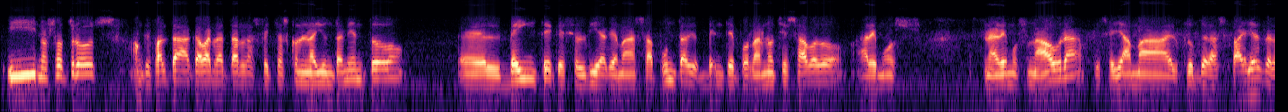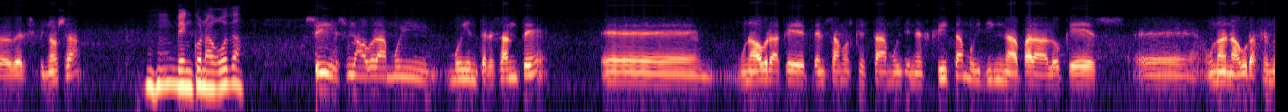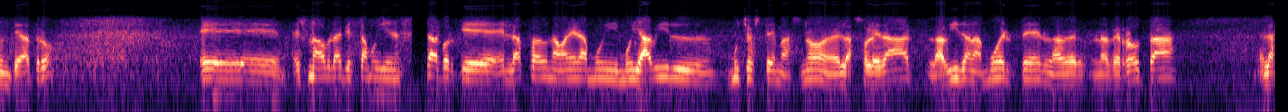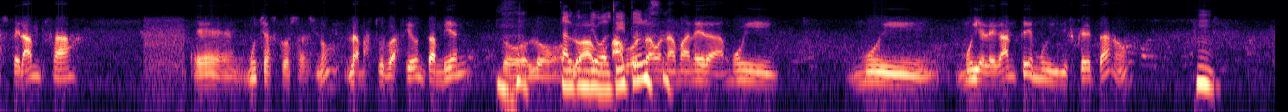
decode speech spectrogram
Y nosotros, aunque falta acabar de atar las fechas con el ayuntamiento, el 20, que es el día que más apunta, el 20 por la noche, sábado, haremos, estrenaremos una obra que se llama El Club de las Fallas, de Albert Espinosa. Mhm, Ben coneguda. Sí, es una obra muy, muy interesante, eh, una obra que pensamos que está muy bien escrita, muy digna para lo que es eh, una inauguración de un teatro. Eh, es una obra que está muy bien escrita porque enlaza de una manera muy, muy hábil muchos temas, ¿no? La soledad, la vida, la muerte, la, der- la derrota, la esperanza, eh, muchas cosas, ¿no? La masturbación también lo, lo, aborda de una manera muy, muy, muy elegante, muy discreta, ¿no? Mm.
